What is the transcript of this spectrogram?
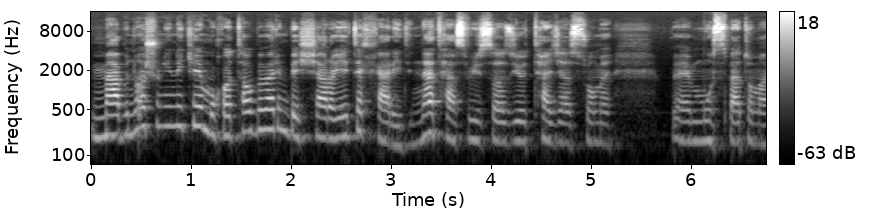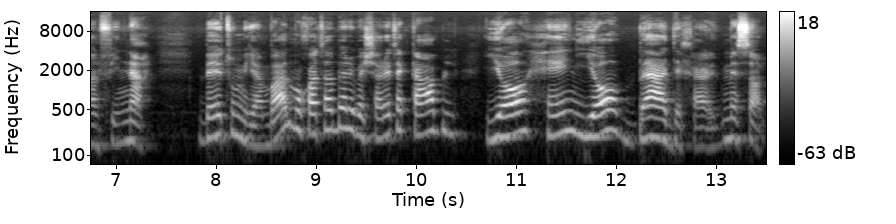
مبناشون اینه که مخاطب ببریم به شرایط خرید نه تصویرسازی و تجسم مثبت و منفی نه. بهتون میگم. باید مخاطب بره به شرایط قبل یا حین یا بعد خرید. مثال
